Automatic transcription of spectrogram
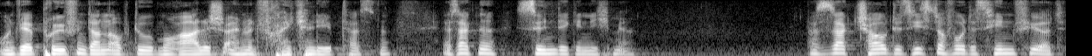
und wir prüfen dann, ob du moralisch einwandfrei gelebt hast. Ne? Er sagt nur, sündige nicht mehr. Was er sagt, schau, du siehst doch, wo das hinführt.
